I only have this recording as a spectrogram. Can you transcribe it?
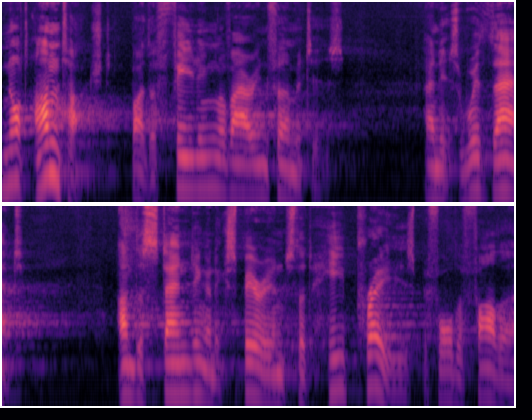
not untouched by the feeling of our infirmities. And it's with that understanding and experience that he prays before the Father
